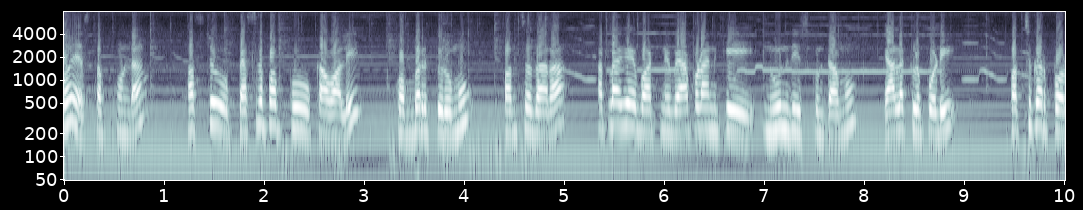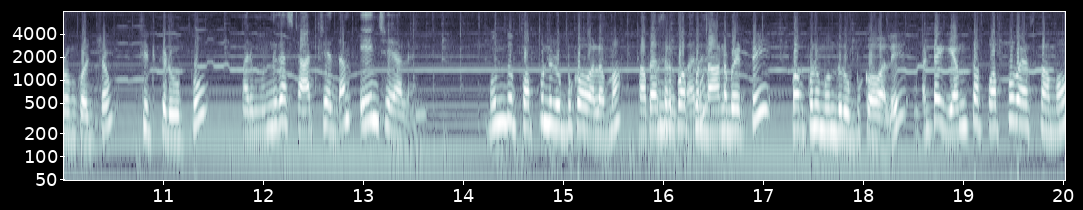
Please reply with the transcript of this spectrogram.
ఓ ఎస్ తప్పకుండా. ఫస్ట్ పెసరపప్పు కావాలి కొబ్బరి తురుము పంచదార అట్లాగే వాటిని వేపడానికి నూనె తీసుకుంటాము యాలకుల పొడి పచ్చకర్పూరం కొంచెం చిటికెడు ఉప్పు. మరి ముందుగా స్టార్ట్ చేద్దాం. ఏం చేయాలండి ముందు పప్పుని రుబ్బుకోవాలమ్మా. పెసరపప్పు? నానబెట్టి పప్పుని ముందు రుబ్బుకోవాలి. అంటే ఎంత పప్పు వేస్తామో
